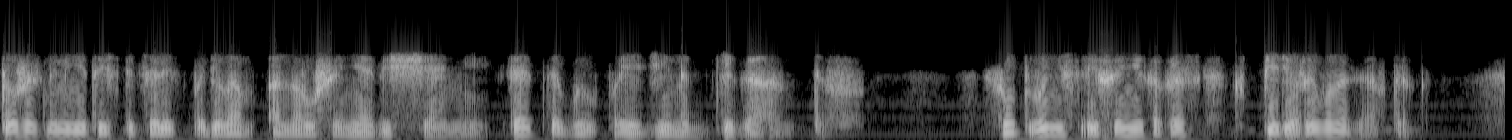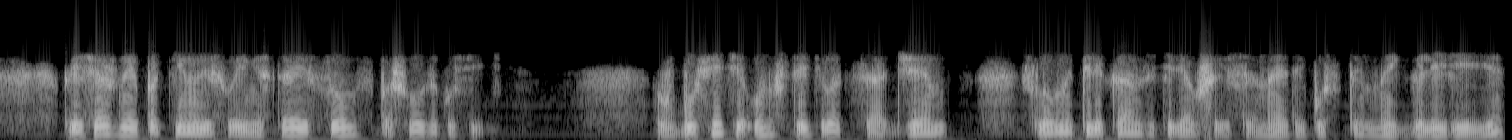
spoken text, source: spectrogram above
тоже знаменитый специалист по делам о нарушении обещаний. Это был поединок гигантов. Суд вынес решение как раз к перерыву на завтрак. Присяжные покинули свои места, и Сомс пошел закусить. В буфете он встретил отца. Джем, словно пеликан, затерявшийся на этой пустынной галерее,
